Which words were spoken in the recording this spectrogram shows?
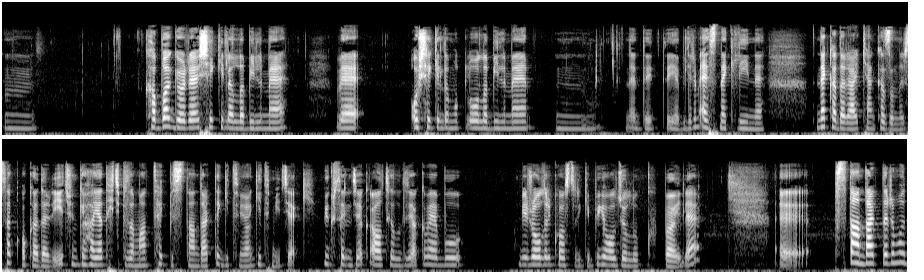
hmm, kaba göre şekil alabilme ve o şekilde mutlu olabilme hmm, ne de diyebilirim esnekliğini ne kadar erken kazanırsak o kadar iyi. Çünkü hayat hiçbir zaman tek bir standartta gitmiyor, gitmeyecek. Yükselecek, alçalacak ve bu bir roller coaster gibi yolculuk böyle. Ee, standartlarımı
